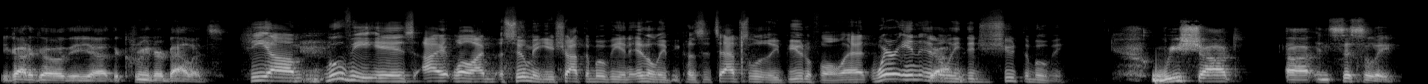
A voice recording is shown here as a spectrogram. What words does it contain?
you got to go the uh, the crooner ballads. The um, movie is I well, I'm assuming you shot the movie in Italy because it's absolutely beautiful. And where in Italy did you shoot the movie? We shot uh, in Sicily,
